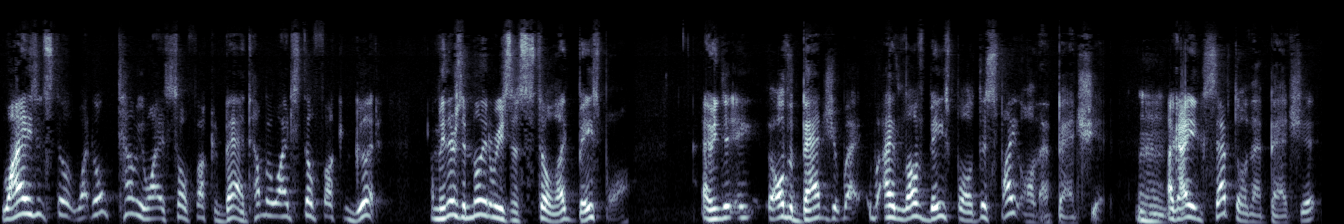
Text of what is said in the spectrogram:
Why is it still? Why, don't tell me why it's so fucking bad. Tell me why it's still fucking good. I mean, there's a million reasons to still like baseball. I mean, it- all the bad shit. I love baseball despite all that bad shit. Mhm. Like I accept all that bad shit,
